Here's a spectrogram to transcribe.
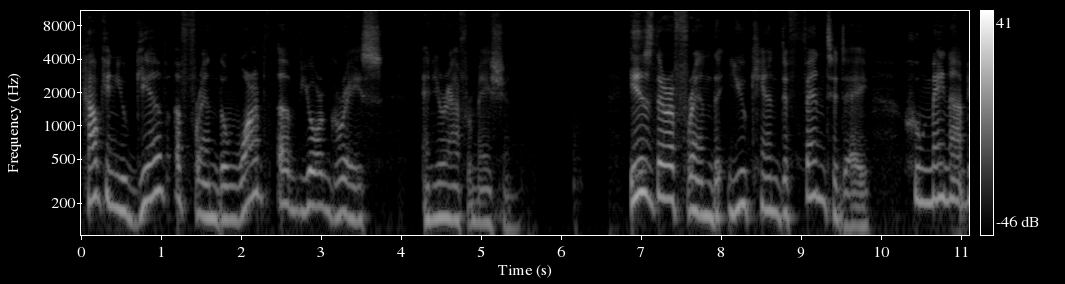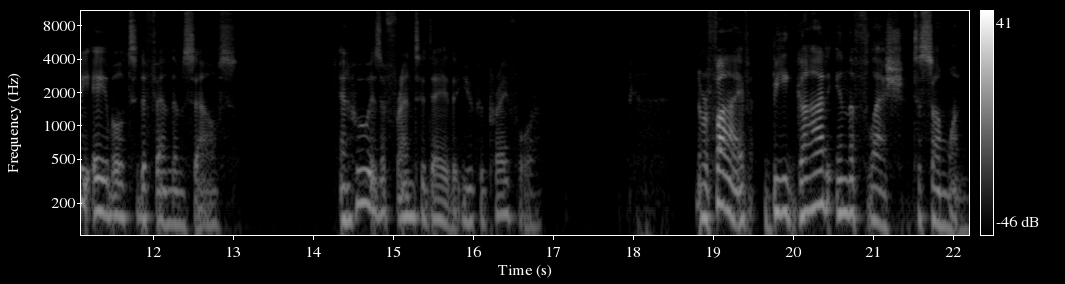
How can you give a friend the warmth of your grace and your affirmation? Is there a friend that you can defend today who may not be able to defend themselves? And who is a friend today that you could pray for? Number five, be God in the flesh to someone.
